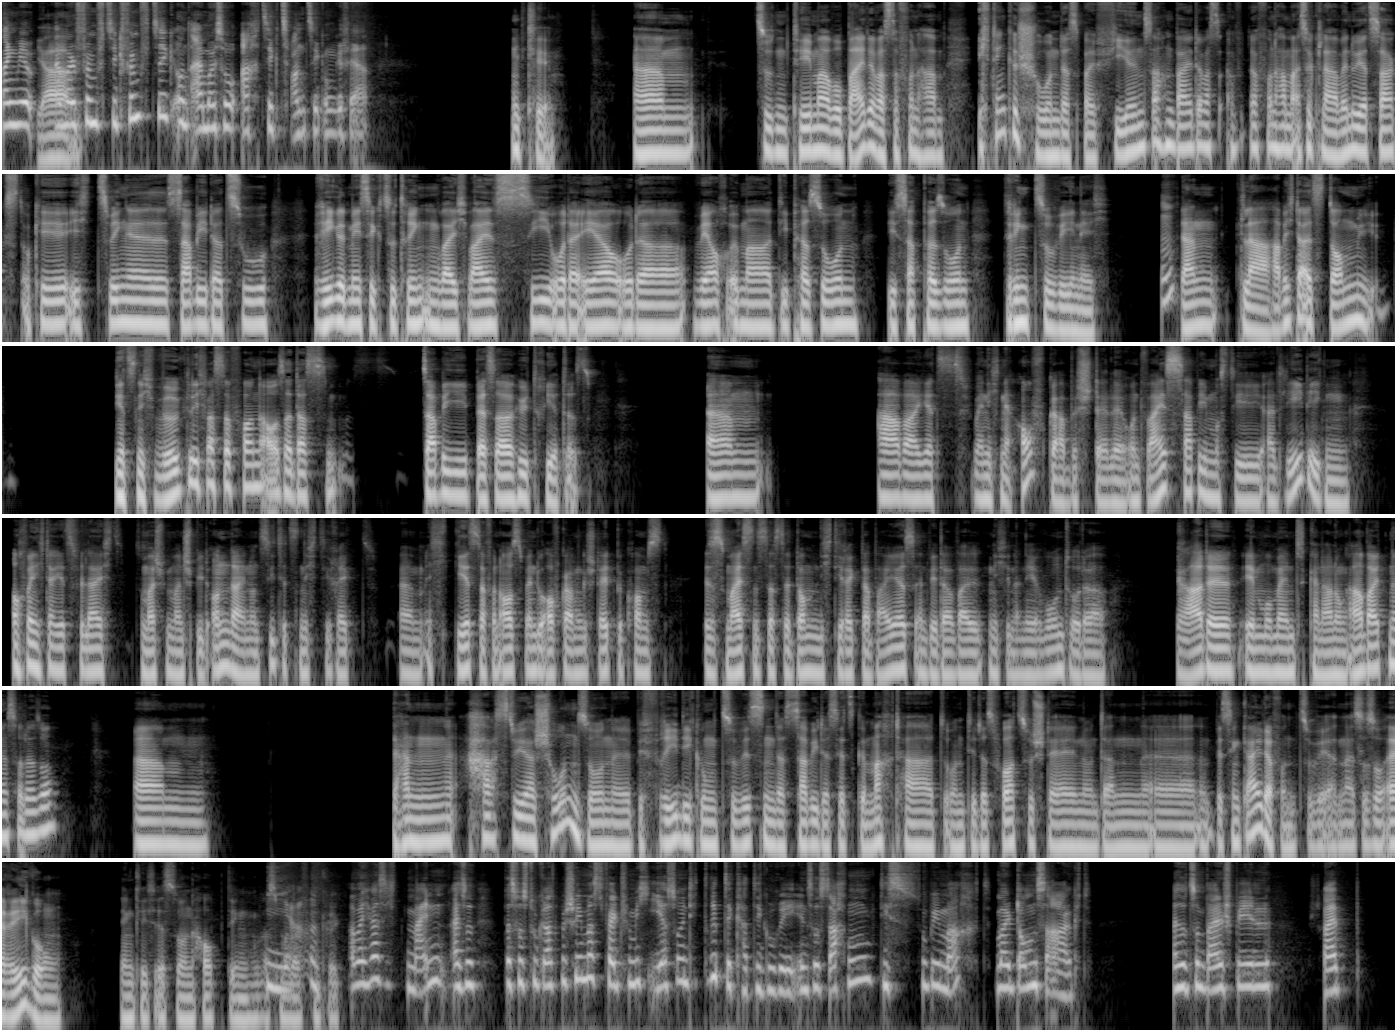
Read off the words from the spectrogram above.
Sagen wir Ja. einmal 50-50 und einmal so 80-20 ungefähr. Okay. Ähm, zu dem Thema, wo beide was davon haben. Ich denke schon, dass bei vielen Sachen beide was davon haben. Also klar, wenn du jetzt sagst, okay, ich zwinge Sabi dazu, regelmäßig zu trinken, weil ich weiß, sie oder er oder wer auch immer, die Person, die Sub-Person, trinkt zu wenig. Hm? Dann, klar, habe ich da als Dom jetzt nicht wirklich was davon, außer dass Sabi besser hydriert ist. Ähm, aber jetzt, wenn ich eine Aufgabe stelle und weiß, Sabi muss die erledigen, auch wenn ich da jetzt vielleicht, zum Beispiel man spielt online und sieht jetzt nicht direkt, ähm, ich gehe jetzt davon aus, wenn du Aufgaben gestellt bekommst, ist es meistens, dass der Dom nicht direkt dabei ist, entweder weil nicht in der Nähe wohnt oder gerade im Moment, keine Ahnung, arbeiten ist oder so. Ähm, dann hast du ja schon so eine Befriedigung zu wissen, dass Sabi das jetzt gemacht hat und dir das vorzustellen und dann äh, ein bisschen geil davon zu werden. Also so Erregung, denke ich, ist so ein Hauptding, was man Ja. davon kriegt. Aber ich weiß nicht, mein, also das, was du gerade beschrieben hast, fällt für mich eher so in die dritte Kategorie, in so Sachen, die Subi macht, weil Dom sagt. Also zum Beispiel, schreib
